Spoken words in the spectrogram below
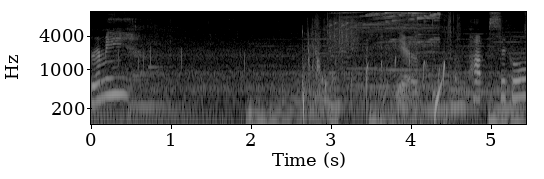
Remy. Your popsicle.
